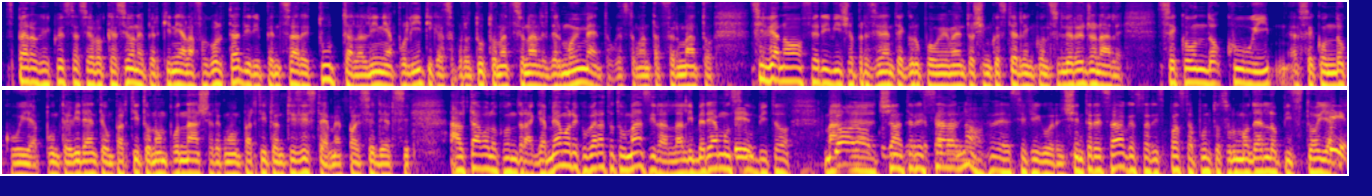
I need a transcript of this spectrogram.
Spero che questa sia l'occasione per chi ne ha la facoltà di ripensare tutta la linea politica, soprattutto nazionale del Movimento. Questo quanto affermato Silviano Oferi, vicepresidente del gruppo Movimento 5 Stelle in Consiglio regionale, secondo cui, secondo cui appunto è evidente un partito non può nascere come un partito antisistema e poi sedersi al tavolo con Draghi. Abbiamo recuperato Tomasi, la, la liberiamo sì. subito, ma no, no, eh, ci interessava, no, eh, si figuri, ci interessava questa risposta appunto sul modello Pistoia sì.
